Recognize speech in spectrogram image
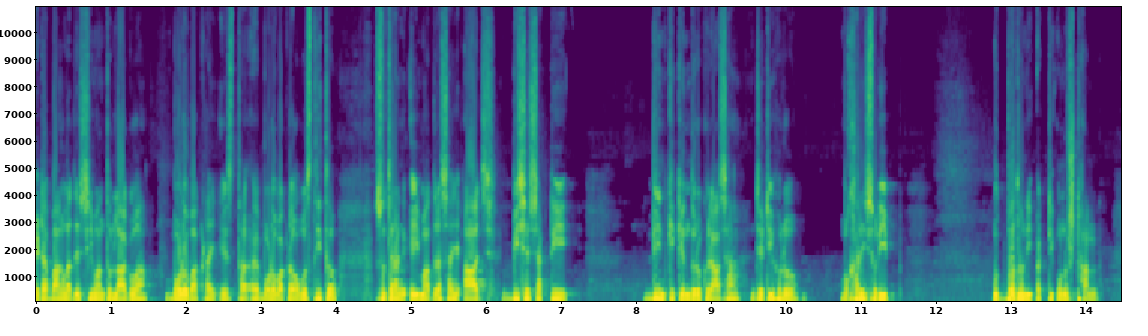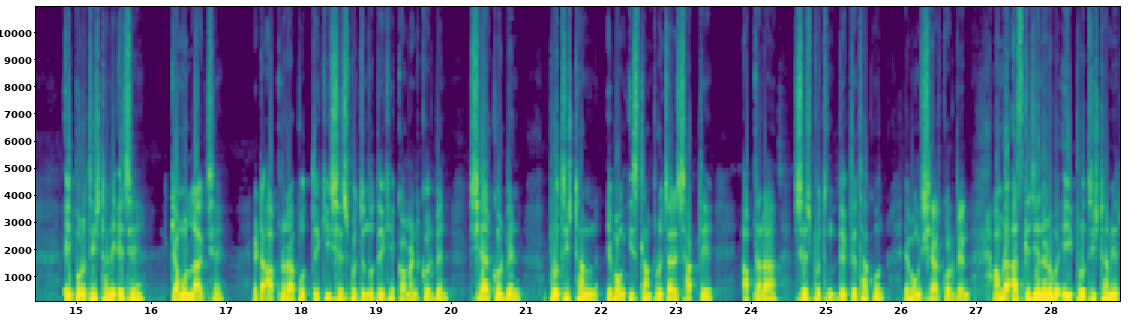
এটা বাংলাদেশ সীমান্ত লাগোয়া, বড় বাঁকড়ায় বড় বাঁকড়া অবস্থিত। সুতরাং এই মাদ্রাসায় আজ বিশেষ একটি দিনকে কেন্দ্র করে আসা, যেটি হলো বুখারি শরীফ উদ্বোধনী একটি অনুষ্ঠান। এই প্রতিষ্ঠানে এসে কেমন লাগছে এটা আপনারা প্রত্যেকেই শেষ পর্যন্ত দেখে কমেন্ট করবেন শেয়ার করবেন। প্রতিষ্ঠান এবং ইসলাম প্রচারের স্বার্থে আপনারা শেষ পর্যন্ত দেখতে থাকুন এবং শেয়ার করবেন। আমরা আজকে জেনে নেব এই প্রতিষ্ঠানের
